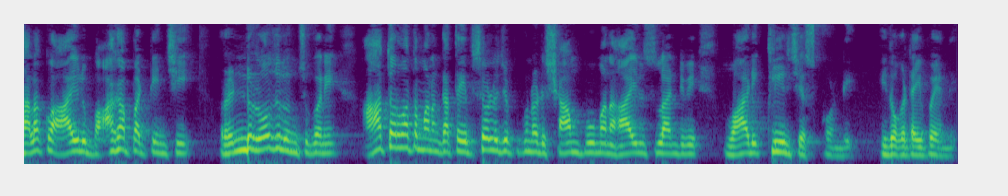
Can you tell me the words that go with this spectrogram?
తలకు ఆయిల్ బాగా పట్టించి రెండు రోజులు ఉంచుకొని ఆ తర్వాత మనం గత ఎపిసోడ్లో చెప్పుకున్నట్టు షాంపూ మన ఆయిల్స్ లాంటివి వాడి క్లియర్ చేసుకోండి. ఇది ఒకటి అయిపోయింది.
